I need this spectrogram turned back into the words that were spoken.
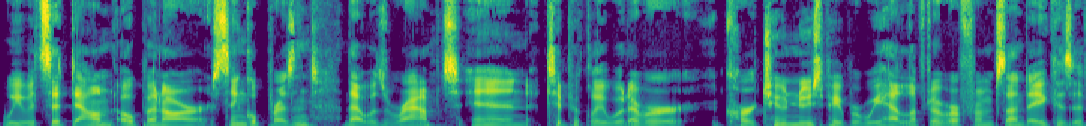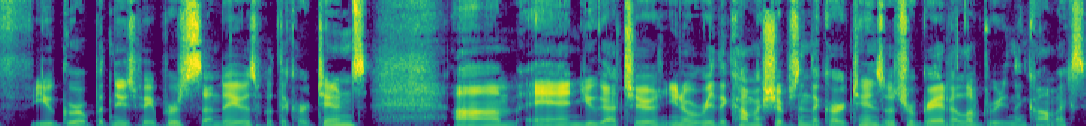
we would sit down, open our single present that was wrapped in typically whatever cartoon newspaper we had left over from Sunday. Because if you grew up with newspapers, Sunday was with the cartoons, um, and you got to you know read the comic strips and the cartoons, which were great. I loved reading the comics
